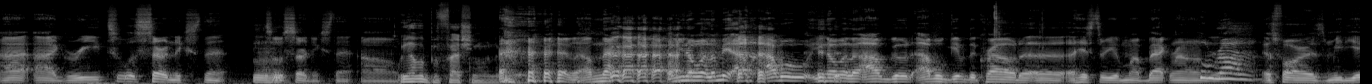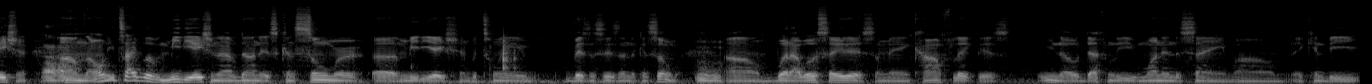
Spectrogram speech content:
I I agree to a certain extent. To a certain extent. Um, We have a professional in there. I'm not. You know what? Let me. I, I will. You know what? I'll go. I will give the crowd a, a history of my background Hoorah! as far as mediation. Uh-huh. Um, the only type of mediation I've done is consumer uh, mediation between businesses and the consumer. Mm-hmm. Um, but I will say this: I mean, conflict is you know definitely one and the same. Um, it can be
